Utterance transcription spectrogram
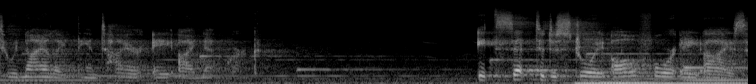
to annihilate the entire AI network. It's set to destroy all four AIs,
